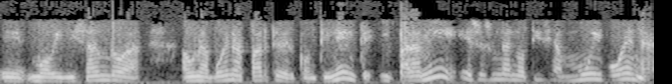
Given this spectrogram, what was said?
eh, movilizando a, a una buena parte del continente. Y para mí eso es una noticia muy buena,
